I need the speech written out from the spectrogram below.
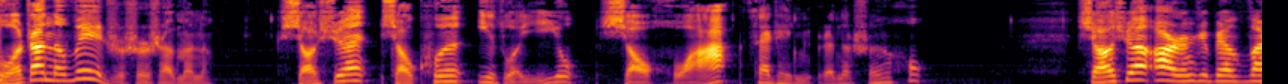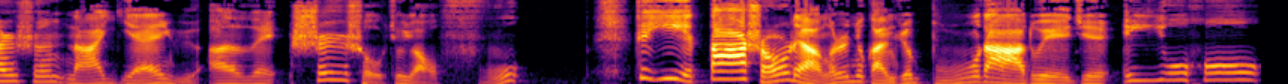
所站的位置是什么呢？小轩、小坤一左一右，小华在这女人的身后。小轩二人这边弯身拿言语安慰，伸手就要扶。这一搭手，两个人就感觉不大对劲。哎呦吼！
